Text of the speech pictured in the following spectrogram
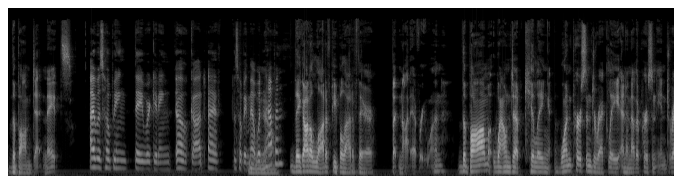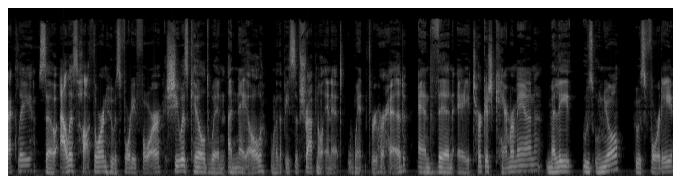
the bomb detonates. I was hoping they were getting. Oh God, I was hoping that wouldn't No. happen. They got a lot of people out of there, but not everyone. The bomb wound up killing one person directly and another person indirectly. So, Alice Hawthorne, who was 44, she was killed when a nail, one of the pieces of shrapnel in it, went through her head. And then a Turkish cameraman, Melih Uzunyol, who was 40,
